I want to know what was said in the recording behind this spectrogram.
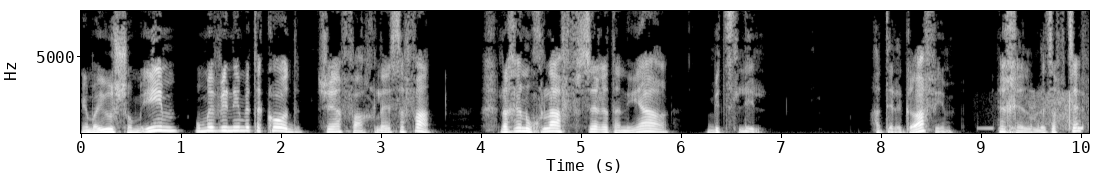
הם היו שומעים ומבינים את הקוד, שהפך לשפה. לכן הוחלף סרט הנייר בצליל. הטלגרפים החלו לצפצף.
